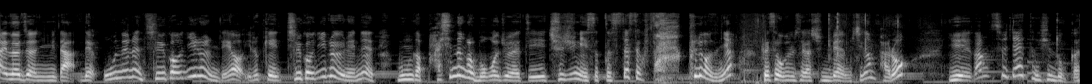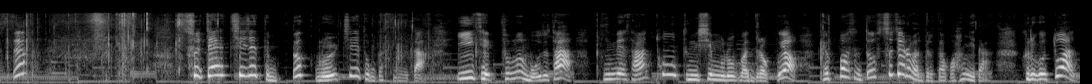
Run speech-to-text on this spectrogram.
안녕하세요 에너지원입니다. 네 오늘은 즐거운 일요일인데요. 이렇게 즐거운 일요일에는 뭔가 맛있는 걸 먹어줘야지 주중에 있었던 스트레스가 확 풀리거든요. 그래서 오늘 제가 준비한 음식은 바로 유해강 수제 등심 돈가스 수제 치즈 듬뿍 롤치즈 돈가스입니다. 이 제품은 모두 다 국내산 통등심으로 만들었고요. 100% 수제로 만들었다고 합니다. 그리고 또한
